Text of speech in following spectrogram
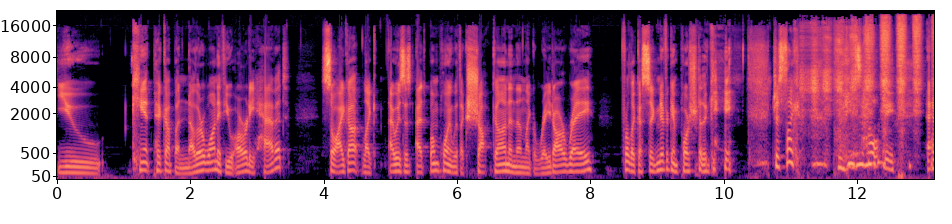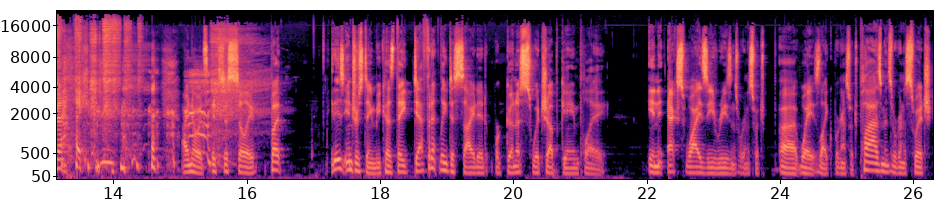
you can't pick up another one if you already have it. So I got like I was at one point with like shotgun and then like radar ray for like a significant portion of the game. Just like, please help me. And I like I know it's it's just silly, but it is interesting because they definitely decided we're gonna switch up gameplay in XYZ reasons. We're gonna switch uh, ways, like we're gonna switch plasmids, we're gonna switch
